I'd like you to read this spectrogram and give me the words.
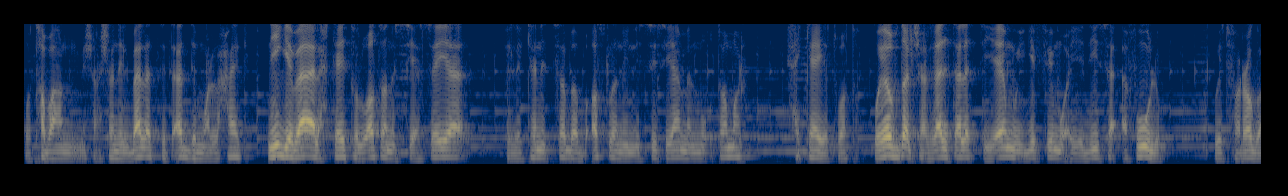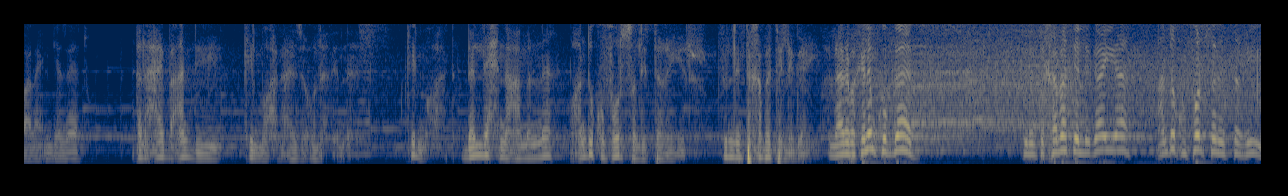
وطبعا مش عشان البلد تتقدم ولا حاجة. نيجي بقى لحكاية الوطن السياسية اللي كانت سبب أصلا إن السيسي يعمل مؤتمر حكاية وطن. ويفضل شغال تلات أيام ويجيب فيه مؤيديه يسقفوا له ويتفرجوا على إنجازاته. أنا هيبقى عندي كلمة واحدة عايز أقولها للناس. كلمة واحدة. ده اللي إحنا عملناه. وعندكم فرصة للتغيير في الانتخابات اللي جاية. لا أنا بكلمكم بجد. في الانتخابات اللي جاية عندكم فرصة للتغيير.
